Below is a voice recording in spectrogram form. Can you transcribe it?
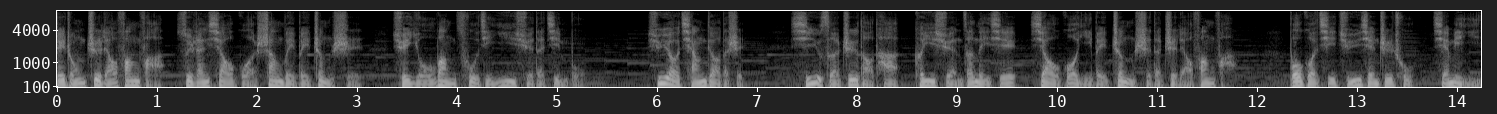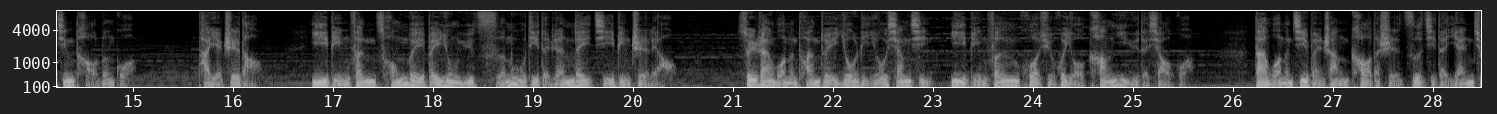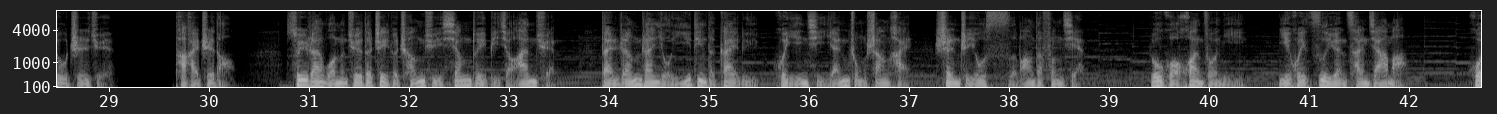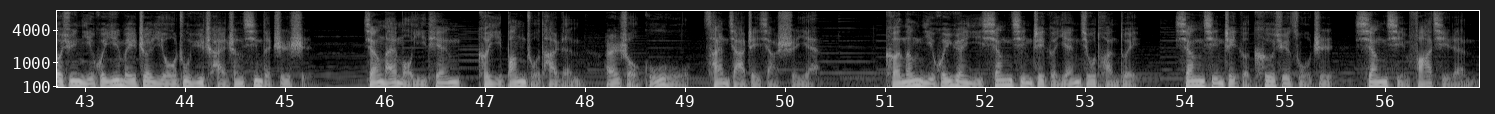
这种治疗方法虽然效果尚未被证实，却有望促进医学的进步。需要强调的是，希瑟知道他可以选择那些效果已被证实的治疗方法，不过其局限之处前面已经讨论过。他也知道，异丙酚从未被用于此目的的人类疾病治疗。虽然我们团队有理由相信异丙酚或许会有抗抑郁的效果，但我们基本上靠的是自己的研究直觉。他还知道，虽然我们觉得这个程序相对比较安全。但仍然有一定的概率会引起严重伤害，甚至有死亡的风险。如果换做你，你会自愿参加吗？或许你会因为这有助于产生新的知识，将来某一天可以帮助他人而受鼓舞参加这项实验。可能你会愿意相信这个研究团队，相信这个科学组织，相信发起人。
